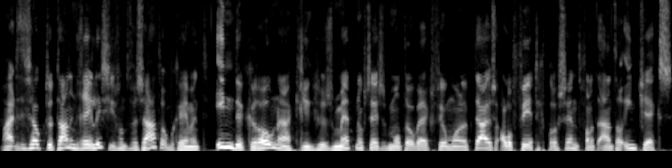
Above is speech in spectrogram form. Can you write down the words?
Maar het is ook totaal niet realistisch, want we zaten op een gegeven moment in de coronacrisis met nog steeds het motto werk veel mogelijk thuis, al op 40% van het aantal inchecks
